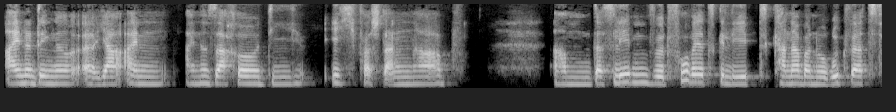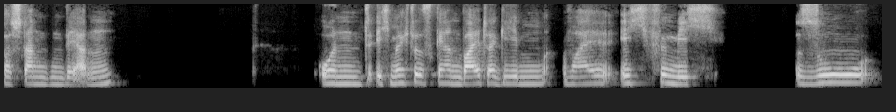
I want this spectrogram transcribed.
eine Dinge, äh, ja, ein, eine Sache, die ich verstanden habe. Ähm, das Leben wird vorwärts gelebt, kann aber nur rückwärts verstanden werden. Und ich möchte es gern weitergeben, weil ich für mich so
